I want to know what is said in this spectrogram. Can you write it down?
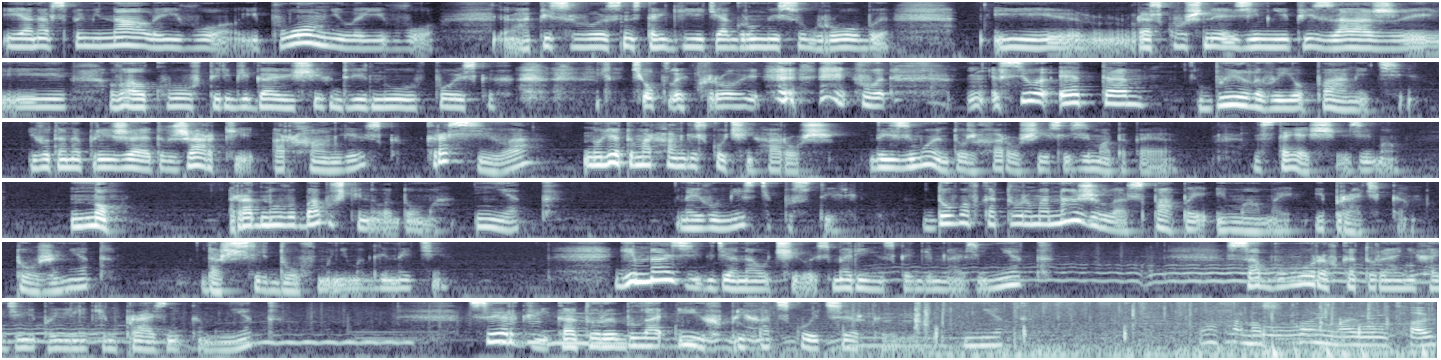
И она вспоминала его и помнила его, описывала с ностальгией эти огромные сугробы, и роскошные зимние пейзажи, и волков, перебегающих Двину в поисках теплой крови. Вот. Все это было в ее памяти. И вот она приезжает в жаркий Архангельск. Красиво. Но летом Архангельск очень хорош. Да и зимой он тоже хорош, если зима такая настоящая зима. Но родного бабушкиного дома нет – на его месте пустырь. Дома, в котором она жила с папой и мамой и братиком, тоже нет. Даже следов мы не могли найти. Гимназии, где она училась, Мариинской гимназии, нет. Собора, в которые они ходили по великим праздникам, нет. Церкви, которая была их приходской церковью, нет.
